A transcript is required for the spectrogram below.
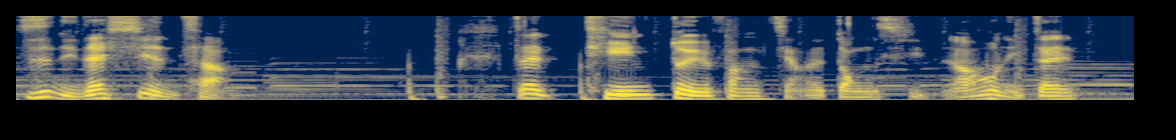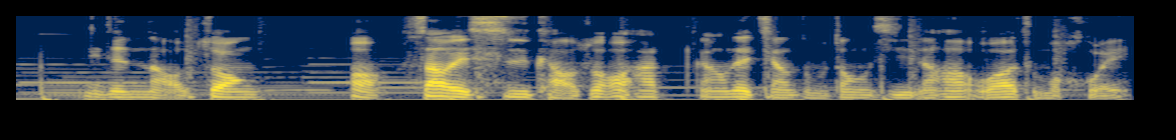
就是你在现场在听对方讲的东西，然后你在你的脑中哦稍微思考说哦，他刚刚在讲什么东西，然后我要怎么回？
